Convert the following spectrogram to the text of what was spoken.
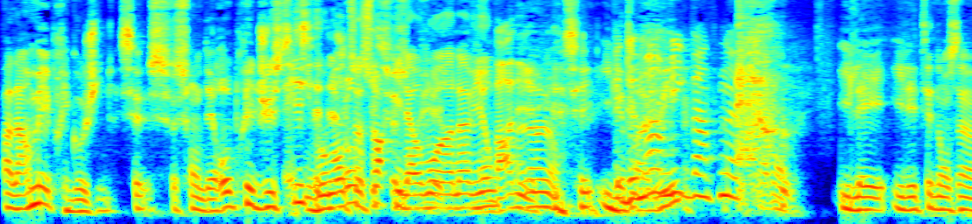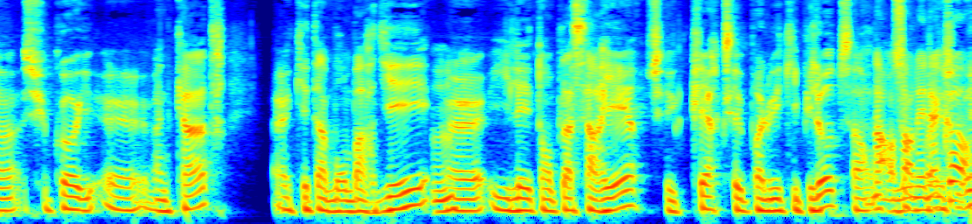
Pas d'armée, Prigogine. Ce sont des repris de justice. il vous montre ce soir qu'il a au moins un avion. Non, non, il est Demain, MiG-29. Il, est, il était dans un Sukhoi 24. Euh, qui est un bombardier. Mmh. Euh, il est en place arrière. C'est clair que c'est pas lui qui pilote. Ça, non, on, est d'accord.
